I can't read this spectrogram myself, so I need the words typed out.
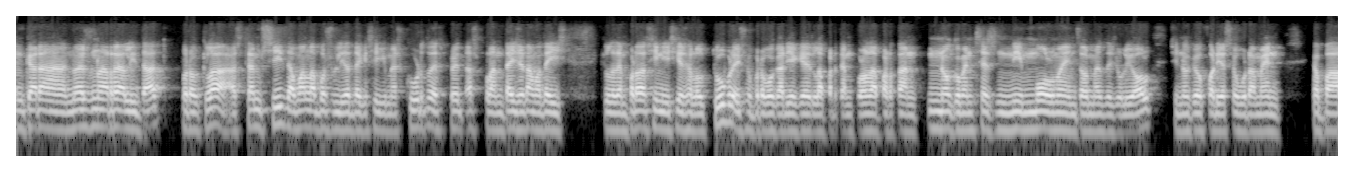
encara no és una realitat, però clar, estem sí davant la possibilitat de que sigui més curta, després es planteja ara mateix que la temporada s'iniciés a l'octubre i això provocaria que la pretemporada, per tant, no comencés ni molt menys el mes de juliol, sinó que ho faria segurament cap, a,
